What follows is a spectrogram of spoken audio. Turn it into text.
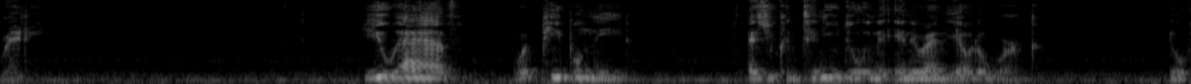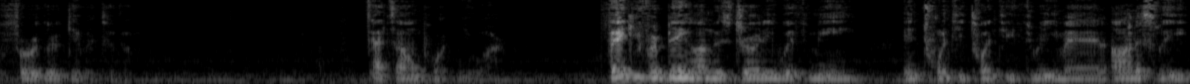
Ready. You have what people need. As you continue doing the inner and the outer work you'll further give it to them. That's how important you are. Thank you for being on this journey with me in 2023, man. Honestly,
